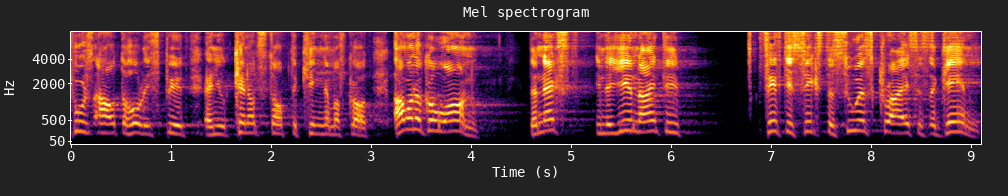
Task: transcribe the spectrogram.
pours out the Holy Spirit, and you cannot stop the kingdom of God. I want to go on. The next, in the year 1956, the Suez Crisis again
